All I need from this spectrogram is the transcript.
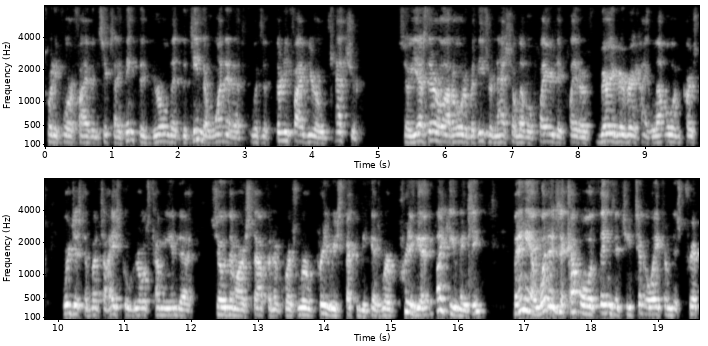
24, 5, and 6. I think the girl that the team that won it uh, was a 35 year old catcher. So, yes, they're a lot older, but these are national level players. They played at a very, very, very high level. And of course, we're just a bunch of high school girls coming in to show them our stuff. And of course, we're pretty respected because we're pretty good, like you, Macy. But anyhow, what is a couple of things that you took away from this trip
